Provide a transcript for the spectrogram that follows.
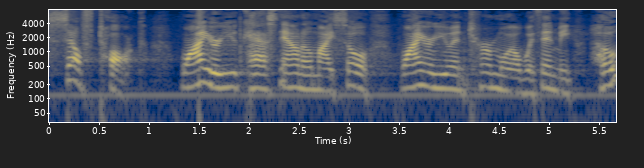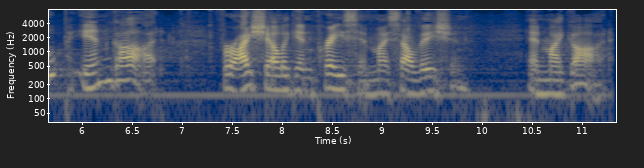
self talk. Why are you cast down, O my soul? Why are you in turmoil within me? Hope in God, for I shall again praise him, my salvation and my God.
